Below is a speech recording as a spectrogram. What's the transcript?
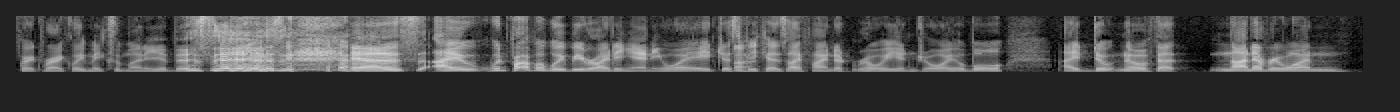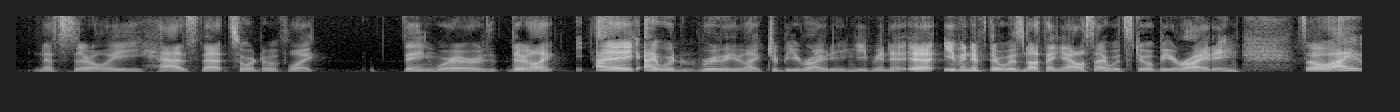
quite frankly, make some money at this. Yes, I would probably be writing anyway, just uh. because I find it really enjoyable. I don't know if that not everyone necessarily has that sort of like thing where they're like, I I would really like to be writing, even uh, even if there was nothing else, I would still be writing. So I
